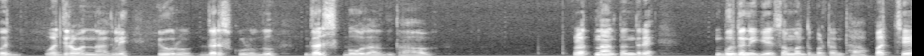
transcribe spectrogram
ವಜ್ ವಜ್ರವನ್ನಾಗಲಿ ಇವರು ಧರಿಸ್ಕೊಡೋದು ಧರಿಸ್ಬಹುದಾದಂತಹ ರತ್ನ ಅಂತಂದರೆ ಬುಧನಿಗೆ ಸಂಬಂಧಪಟ್ಟಂತಹ ಪಚ್ಚೆ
